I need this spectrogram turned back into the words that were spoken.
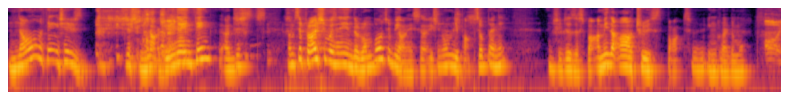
No, I think she was just not doing anything. I just, I'm surprised she wasn't in the rumble. To be honest, like, she normally pops up in it, and she does a spot. I mean, the R Truth spot, incredible. I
